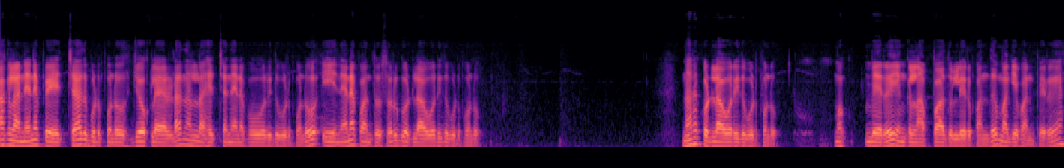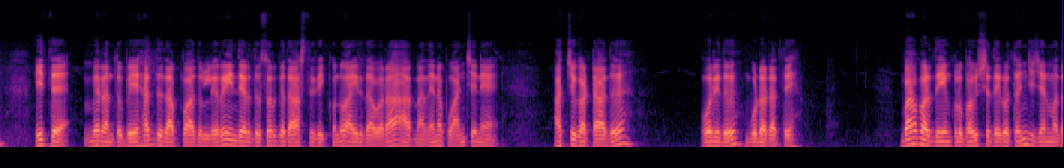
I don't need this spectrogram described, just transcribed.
ಆಕಲ ನೆನಪೆ ಹೆಚ್ಚಾದ್ ಬಿಡ್ಕೊಂಡು ಜೋಕ್ಲ ಎರಡ ನಲ್ಲ ಹೆಚ್ಚ ನೆನಪು ಒರಿದು ಬಿಡ್ಕೊಂಡು ಈ ನೆನಪಂತು ಸೊರ್ಗೊಡ್ಲ ಒರಿದು ಬಿಡ್ಕೊಂಡು ನರಕೊಡ್ಲ ಒರಿದು ಬಿಡ್ಕೊಂಡು ಮೊಕ್ ಬೇರು ಎಂಕಲ್ನ ಅಪ್ಪ ಅದುಲ್ಲೇರು ಪಂದು ಮಗೆ ಪನ್ಪೇರು. ಇತ್ತೆ ಬೇರಂತೂ ಬೇಹದ್ದದ ಅಪ್ಪ ಅದುಲ್ಲೇರು ಇಂದೆರ್ದು ಸ್ವರ್ಗದ ಆಸ್ತಿ ತಿಕ್ಕೊಂಡು ಐರ್ದವರ ಆರ್ನ ನೆನಪು ಅಂಚೆನೆ ಅಚ್ಚುಕಟ್ಟಾದ ಒರಿದು ಬುಡಡತ್ತೆ ಬಾಬಾರ್ದು ಎಂಕುಲು ಭವಿಷ್ಯದ ಇರುವತ್ತೊಂಜಿ ಜನ್ಮದ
